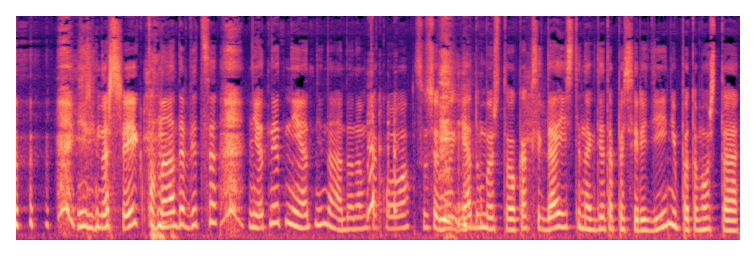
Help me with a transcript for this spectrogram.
Ирина Шейк понадобится. Нет, нет, нет, не надо нам такого. Слушай, ну я думаю, что, как всегда, истина где-то посередине, потому что,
